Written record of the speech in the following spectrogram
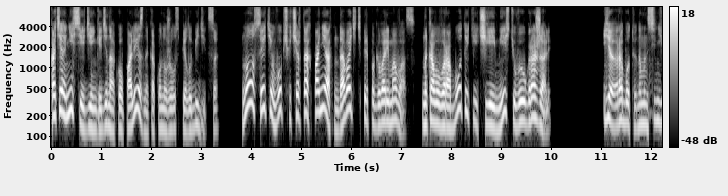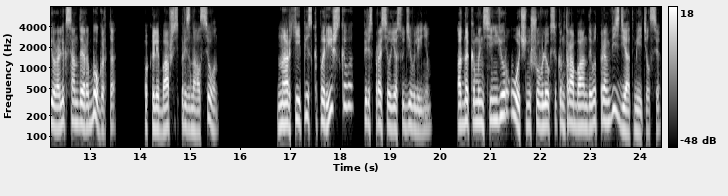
Хотя не все деньги одинаково полезны, как он уже успел убедиться. Но с этим в общих чертах понятно. Давайте теперь поговорим о вас. На кого вы работаете и чьей местью вы угрожали? Я работаю на монсеньора Александера Богарта, поколебавшись, признался он. На архиепископа Рижского? переспросил я с удивлением. Однако монсеньор очень уж увлекся контрабандой, вот прям везде отметился.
